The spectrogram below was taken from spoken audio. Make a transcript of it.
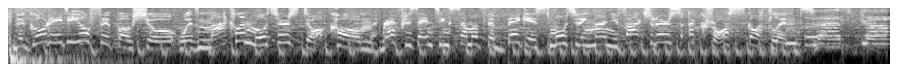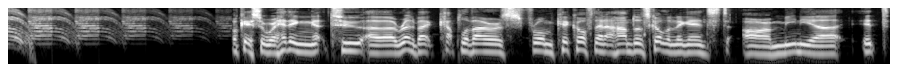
The Go Radio Football Show with MacklinMotors.com, representing some of the biggest motoring manufacturers across Scotland. Okay, so we're heading to uh, around about a couple of hours from kick-off then at Hampden, Scotland against Armenia. It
